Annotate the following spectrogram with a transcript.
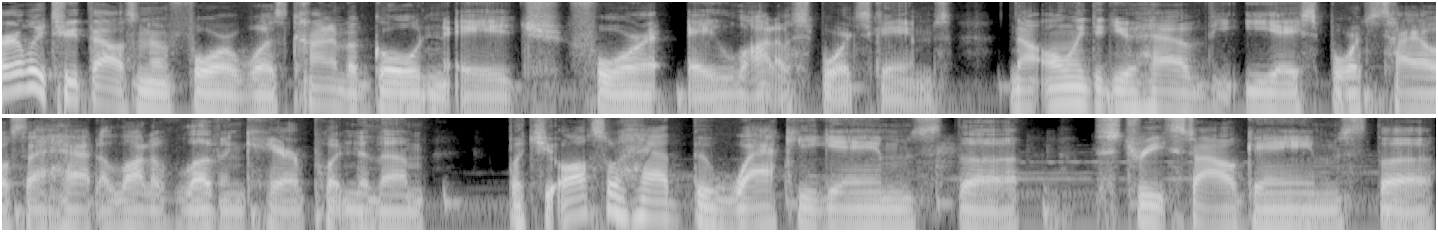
Early 2004 was kind of a golden age for a lot of sports games. Not only did you have the EA sports titles that had a lot of love and care put into them, but you also had the wacky games, the street style games, the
